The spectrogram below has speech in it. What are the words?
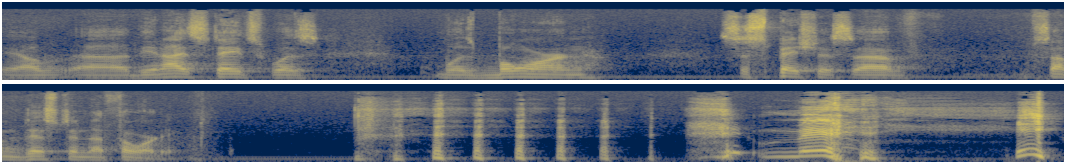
You know, uh, the United States was was born suspicious of some distant authority. Man, he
